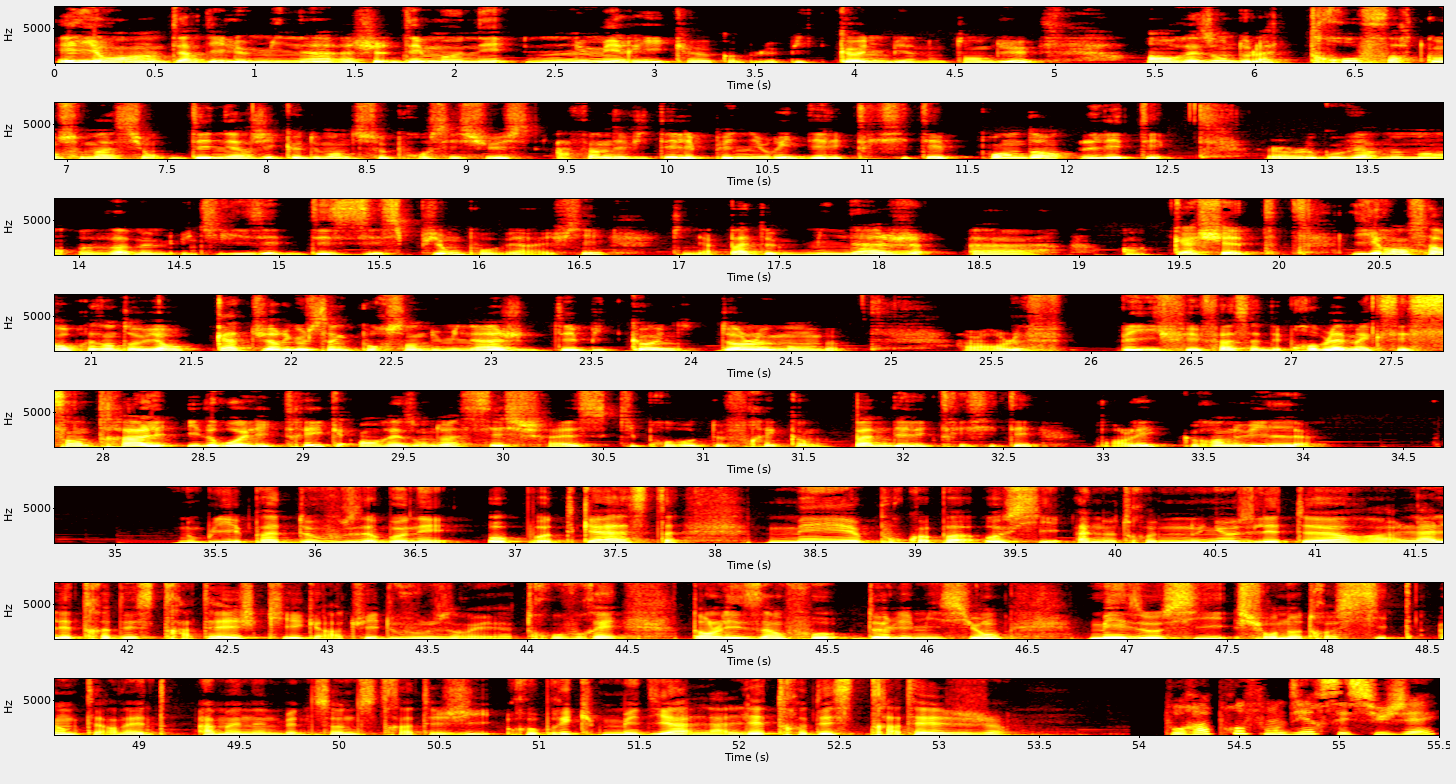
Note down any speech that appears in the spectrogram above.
et l'Iran interdit le minage des monnaies numériques, euh, comme le bitcoin bien entendu, en raison de la trop forte consommation d'énergie que demande ce processus afin d'éviter les pénuries d'électricité pendant l'été. Alors le gouvernement va même utiliser des espions pour vérifier qu'il n'y a pas de minage euh, en cachette. L'Iran, ça représente environ 4,5% du minage des bitcoins dans le monde. Alors le pays fait face à des problèmes avec ses centrales hydroélectriques en raison de la sécheresse qui provoque de fréquentes pannes d'électricité dans les grandes villes. N'oubliez pas de vous abonner au podcast, mais pourquoi pas aussi à notre newsletter La lettre des stratèges qui est gratuite, vous en trouverez dans les infos de l'émission, mais aussi sur notre site internet Aman Benson Stratégie, rubrique média La lettre des stratèges. Pour approfondir ces sujets,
